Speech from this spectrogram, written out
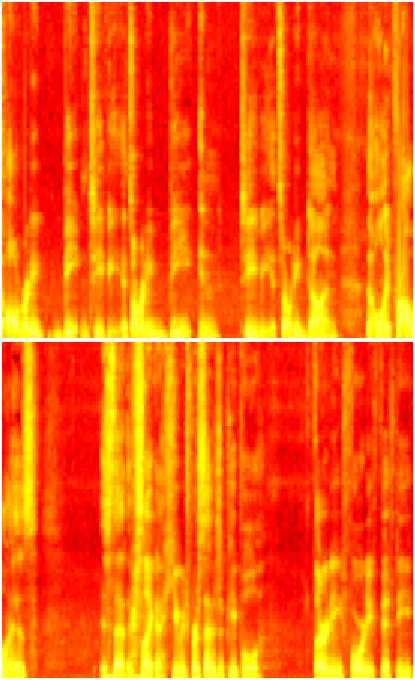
already beaten TV. It's already beaten TV. It's already done. The only problem is is that there's like a huge percentage of people 30, 40, 50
